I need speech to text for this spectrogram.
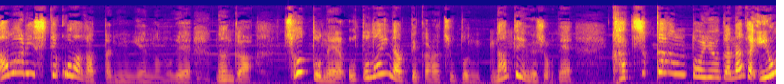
あまりしてこなかった人間なので、なんか、ちょっとね、大人になってからちょっと、なんて言うんでしょうね。価値観というか、なんかいろん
